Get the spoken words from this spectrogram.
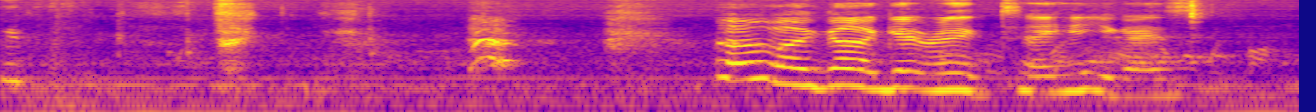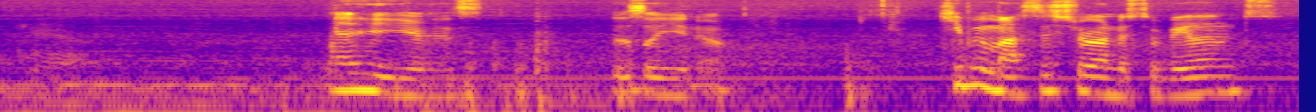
Oh my god, get wrecked. I hate you guys. I hate you guys. Just so you know. Keeping my sister under surveillance.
